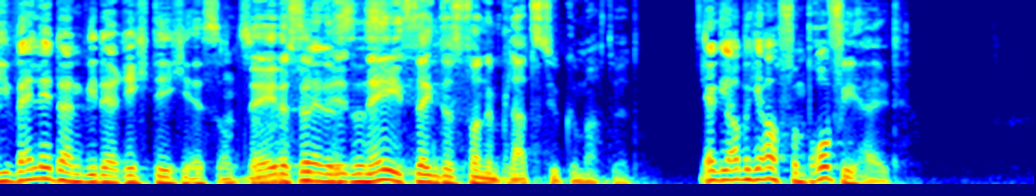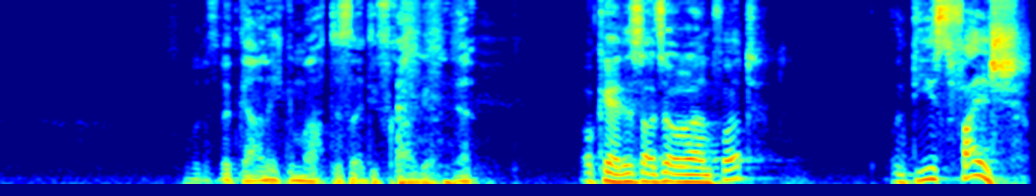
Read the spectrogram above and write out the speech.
die Welle dann wieder richtig ist und so. Nee, das du, wird, ist- nee, ich denke, dass von einem Platztyp gemacht wird. Ja, glaube ich auch, vom Profi halt. Oh, Das wird gar nicht gemacht, das ist halt die Frage. Ja. Okay, das ist also eure Antwort. Und die ist falsch.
